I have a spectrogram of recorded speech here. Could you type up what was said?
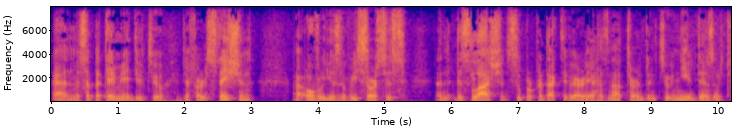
and Mesopotamia due to deforestation, uh, overuse of resources, and this lush and super productive area has now turned into a near desert.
